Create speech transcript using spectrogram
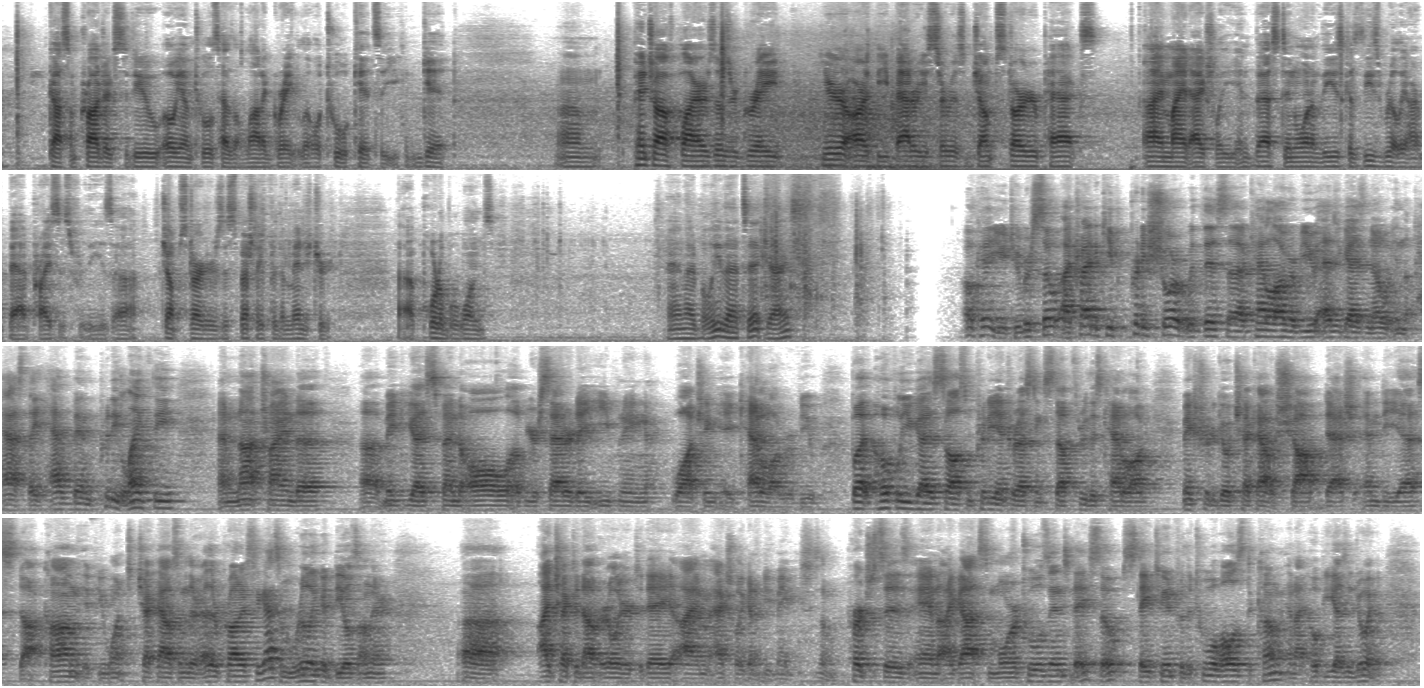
got some projects to do. OEM Tools has a lot of great little tool kits that you can get. Um, pinch off pliers, those are great. Here are the battery service jump starter packs. I might actually invest in one of these because these really aren't bad prices for these uh, jump starters, especially for the miniature uh, portable ones. And I believe that's it, guys. Okay, YouTubers, so I tried to keep it pretty short with this uh, catalog review. As you guys know, in the past, they have been pretty lengthy. I'm not trying to uh, make you guys spend all of your Saturday evening watching a catalog review. But hopefully you guys saw some pretty interesting stuff through this catalog. Make sure to go check out shop-mds.com if you want to check out some of their other products. They got some really good deals on there. Uh, I checked it out earlier today. I'm actually going to be making some purchases and I got some more tools in today. So stay tuned for the tool hauls to come and I hope you guys enjoyed.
